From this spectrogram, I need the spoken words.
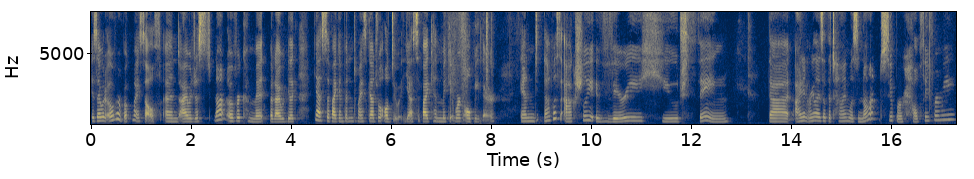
is I would overbook myself and I would just not overcommit, but I would be like, yes, if I can fit into my schedule, I'll do it. Yes, if I can make it work, I'll be there. And that was actually a very huge thing that I didn't realize at the time was not super healthy for me.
